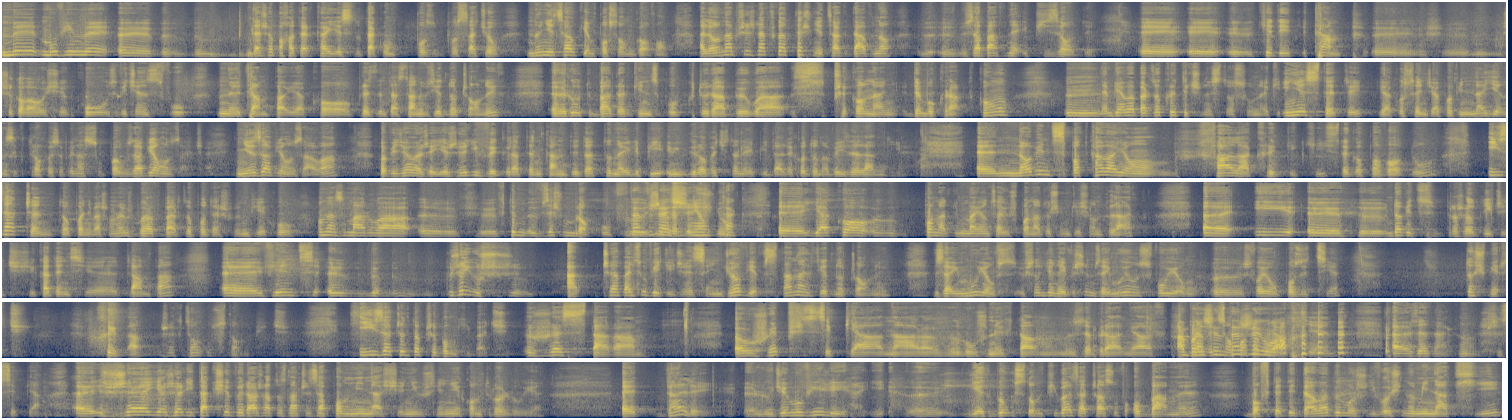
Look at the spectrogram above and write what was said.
My mówimy, y, y, nasza bohaterka jest taką postacią, no nie całkiem posągową, ale ona przecież na przykład też nie tak dawno y, zabawne epizody. Kiedy Trump szykowało się ku zwycięstwu Trumpa jako prezydenta Stanów Zjednoczonych, Ruth Bader Ginsburg, która była z przekonań demokratką, Mm, miała bardzo krytyczny stosunek i niestety jako sędzia powinna język trochę sobie na supał zawiązać. Nie zawiązała. Powiedziała, że jeżeli wygra ten kandydat, to najlepiej emigrować, to najlepiej daleko do Nowej Zelandii. E, no więc spotkała ją fala krytyki z tego powodu i zaczęto, ponieważ ona już była w bardzo podeszłym wieku. Ona zmarła e, w, w tym, w zeszłym roku, w, we wrześniu, we wrześniu tak. E, jako ponad, mająca już ponad 80 lat. I no więc proszę odliczyć kadencję Trumpa. Więc, że już, a trzeba Państwu wiedzieć, że sędziowie w Stanach Zjednoczonych zajmują, w Sądzie Najwyższym zajmują swoją, swoją pozycję do śmierci. Chyba, że chcą ustąpić. I zaczęto przebąkiwać, że stara że przysypia na różnych tam zebraniach. A Nawet się są zdarzyło. E, że tak, no, przysypia. E, że jeżeli tak się wyraża, to znaczy zapomina się, już się nie kontroluje. E, dalej ludzie mówili, niechby ustąpiła za czasów Obamy, bo wtedy dałaby możliwość nominacji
